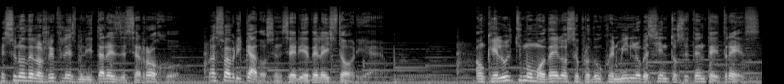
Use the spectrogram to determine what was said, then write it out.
es uno de los rifles militares de cerrojo más fabricados en serie de la historia. Aunque el último modelo se produjo en 1973,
